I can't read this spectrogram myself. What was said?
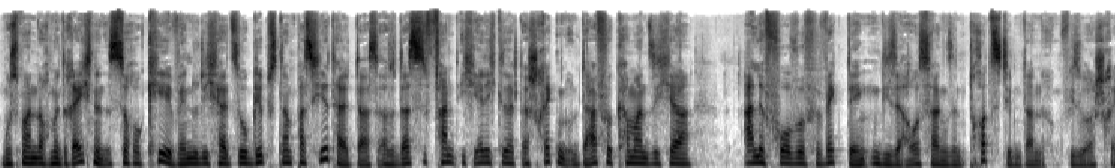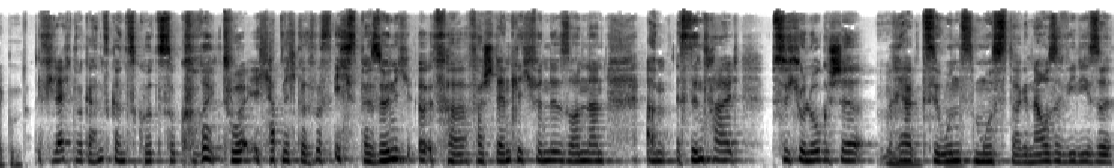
muss man doch mit rechnen, ist doch okay. Wenn du dich halt so gibst, dann passiert halt das. Also das fand ich ehrlich gesagt erschreckend und dafür kann man sich ja alle Vorwürfe wegdenken. Diese Aussagen sind trotzdem dann irgendwie so erschreckend. Vielleicht nur ganz, ganz kurz zur Korrektur. Ich habe nicht gesagt, dass ich es persönlich äh, ver verständlich finde, sondern ähm, es sind halt psychologische mhm. Reaktionsmuster, genauso wie diese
